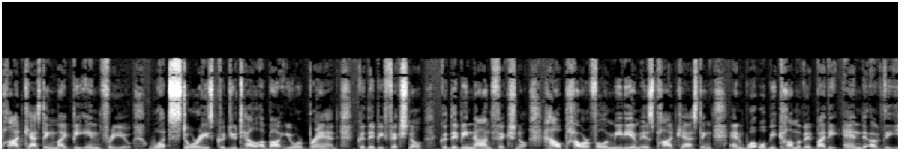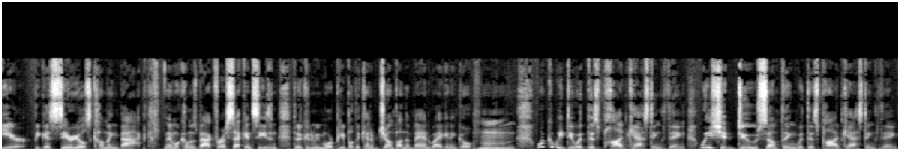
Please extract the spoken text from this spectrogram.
Podcasting might be in for you. What stories could you tell about your brand? Could they be fictional? Could they be non fictional? How powerful a medium is podcasting, and what will become of it by the end of the year? Because Serial's coming back. And what comes back for a second season, there's going to be more people that kind of jump on the bandwagon and go, hmm, what could we do with this podcasting thing? We should do something with this podcasting thing.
